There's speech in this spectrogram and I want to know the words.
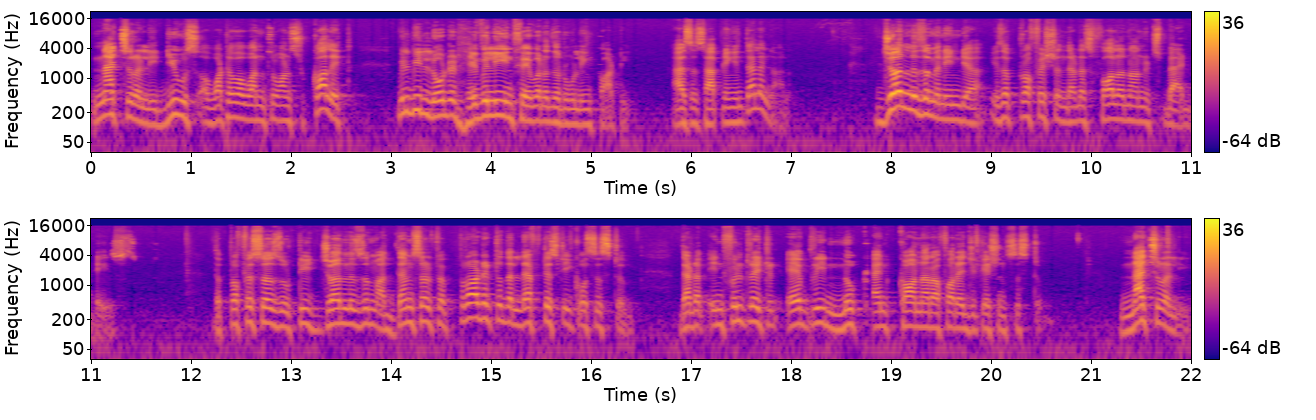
Naturally, news or whatever one wants to call it will be loaded heavily in favor of the ruling party, as is happening in Telangana. Journalism in India is a profession that has fallen on its bad days. The professors who teach journalism are themselves a product of the leftist ecosystem that have infiltrated every nook and corner of our education system. Naturally,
